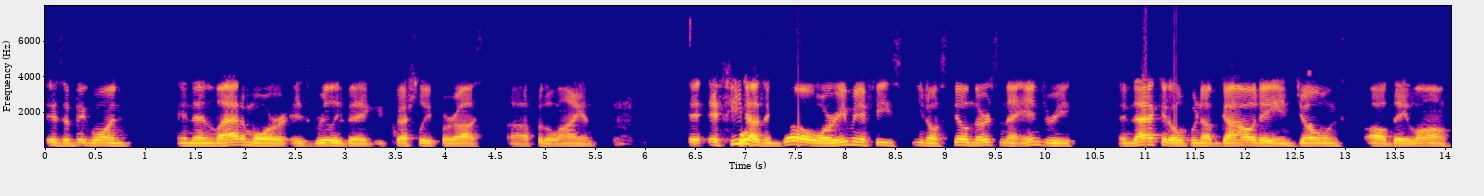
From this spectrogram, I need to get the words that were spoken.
is a big one, and then Lattimore is really big, especially for us uh, for the Lions if he doesn't go, or even if he's you know still nursing that injury, and that could open up Golladay and Jones all day long.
